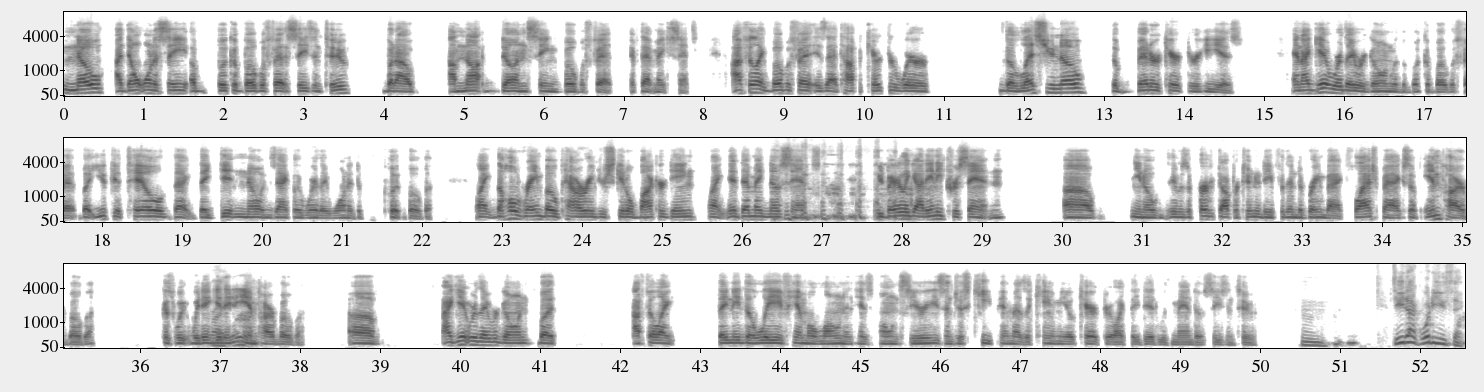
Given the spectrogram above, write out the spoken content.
no, I don't want to see a Book of Boba Fett season two, but I I'm not done seeing Boba Fett if that makes sense. I feel like Boba Fett is that type of character where the less you know, the better character he is. And I get where they were going with the book of Boba Fett, but you could tell that they didn't know exactly where they wanted to put Boba. Like the whole Rainbow Power Ranger Skittle biker gang, like it, that made no sense. we barely got any Chrysanthemum. Uh, you know, it was a perfect opportunity for them to bring back flashbacks of Empire Boba because we, we didn't right. get any Empire Boba. Uh, I get where they were going, but I feel like they need to leave him alone in his own series and just keep him as a cameo character like they did with Mando season two. Hmm. D-Doc, what do you think?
